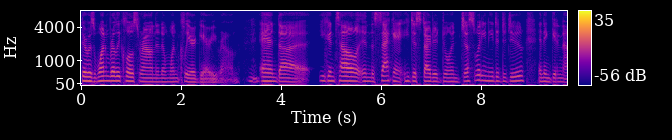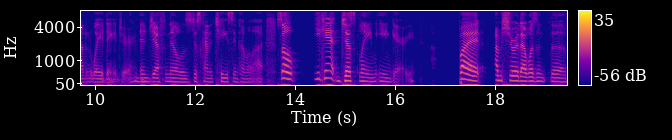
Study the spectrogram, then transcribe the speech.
there was one really close round and then one clear Garry round. And uh you can tell in the second he just started doing just what he needed to do and then getting out of the way of danger. Mm-hmm. And Geoff Neal was just kind of chasing him a lot. So you can't just blame Ian Garry. But I'm sure that wasn't the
